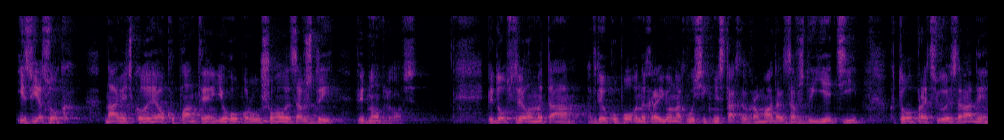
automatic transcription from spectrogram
І зв'язок, навіть коли окупанти його порушували, завжди відновлювався. Під обстрілами та в деокупованих районах в усіх містах і громадах завжди є ті, хто працює заради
